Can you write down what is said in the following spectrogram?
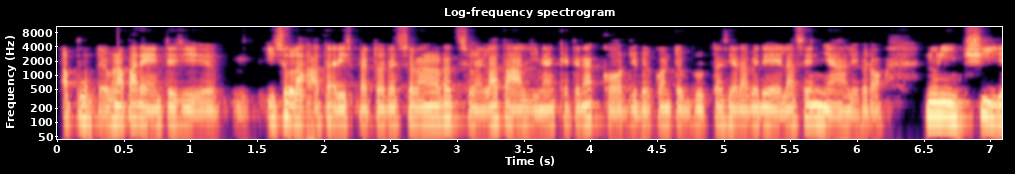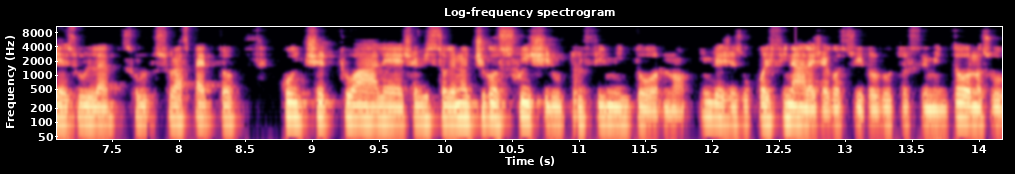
appunto è una parentesi eh, isolata rispetto al resto della narrazione, la tagli, neanche te ne accorgi per quanto è brutta sia da vedere, la segnali, però non incide sul, sul, sull'aspetto concettuale, cioè visto che non ci costruisci tutto il film intorno, invece su quel finale hai costruito tutto il film intorno, su,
